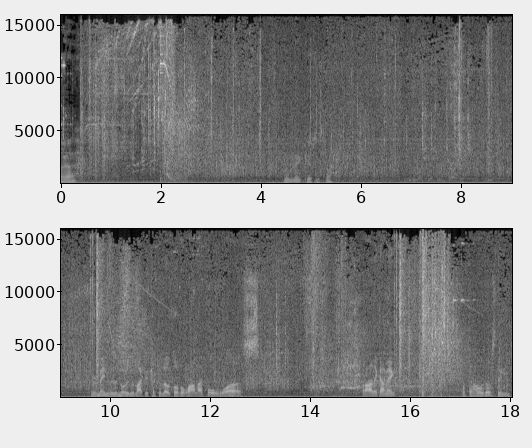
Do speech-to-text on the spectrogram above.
Okay. We make it and stuff. Remain with the noise would likely attract the local the wildlife or worse. Ah, they're coming. What the hell are those things?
